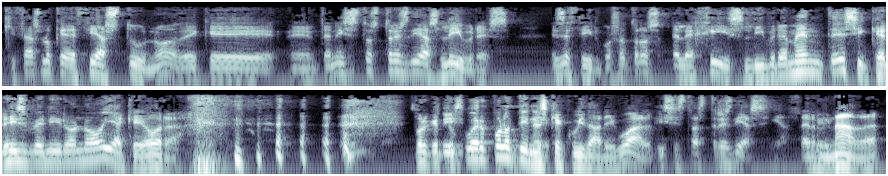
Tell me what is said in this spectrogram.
quizás lo que decías tú, ¿no? De que eh, tenéis estos tres días libres. Es decir, vosotros elegís libremente si queréis venir o no y a qué hora. porque tu cuerpo lo tienes que cuidar igual. Y si estás tres días sin hacer nada,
